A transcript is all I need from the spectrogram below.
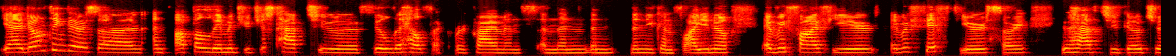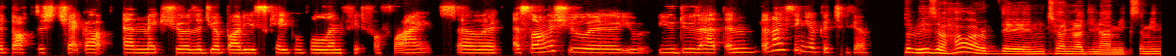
Yeah, I don't think there's a, an upper limit. You just have to fill the health requirements and then, then, then you can fly. You know, every five years, every fifth year, sorry, sorry, you have to go to a doctor's checkup and make sure that your body is capable and fit for flight. So uh, as long as you uh, you you do that, then then I think you're good to go. So, Louisa, how are the internal dynamics? I mean,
